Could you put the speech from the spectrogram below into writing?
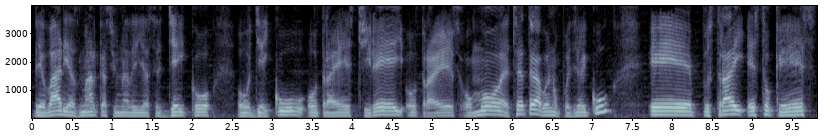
de varias marcas y una de ellas es Jayco o JQ, otra es Chirei, otra es Omoda, etcétera. Bueno, pues JQ eh, pues trae esto que es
